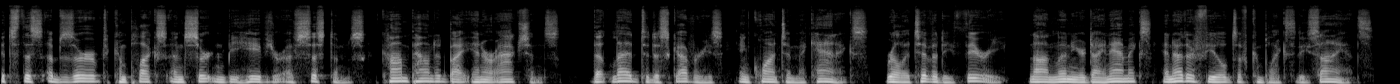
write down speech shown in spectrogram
It's this observed, complex, uncertain behavior of systems, compounded by interactions, that led to discoveries in quantum mechanics, relativity theory, nonlinear dynamics, and other fields of complexity science.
